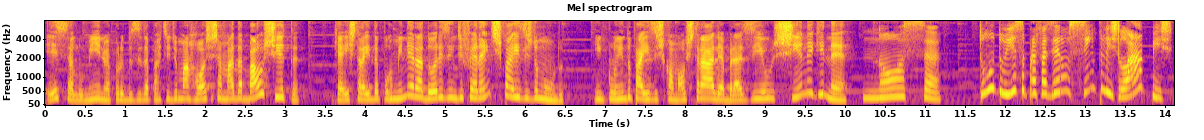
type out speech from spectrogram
Esse alumínio é produzido a partir de uma rocha chamada bauxita, que é extraída por mineradores em diferentes países do mundo, incluindo países como Austrália, Brasil, China e Guiné. Nossa, tudo isso para fazer um simples lápis?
